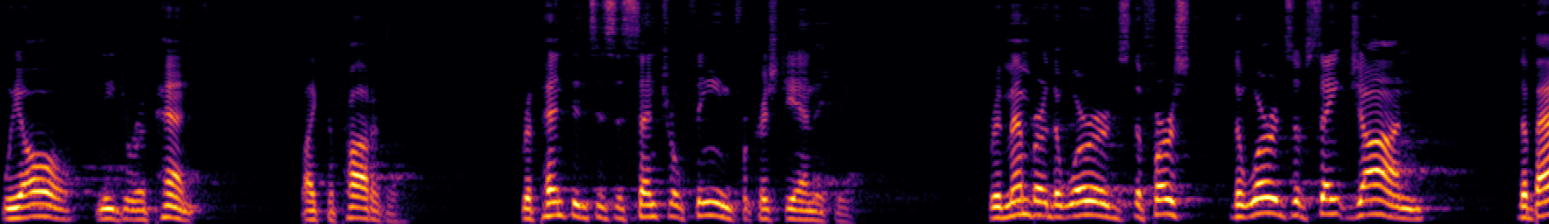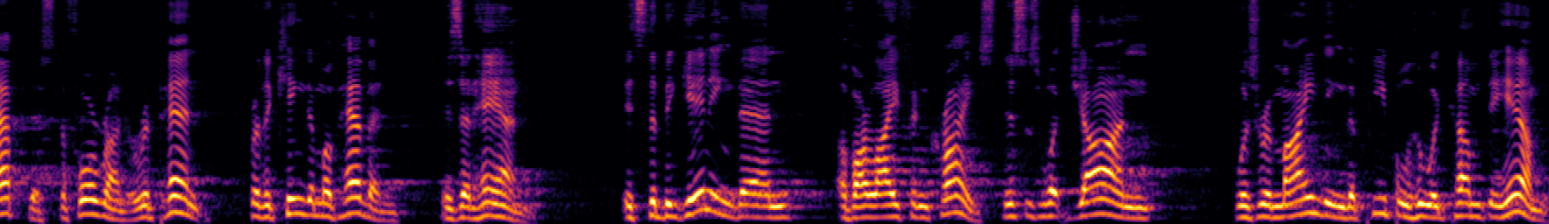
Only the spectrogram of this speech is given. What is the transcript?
We all need to repent like the prodigal. Repentance is a central theme for Christianity. Remember the words, the first, the words of St. John the Baptist, the forerunner repent, for the kingdom of heaven is at hand. It's the beginning then of our life in Christ. This is what John was reminding the people who would come to him.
